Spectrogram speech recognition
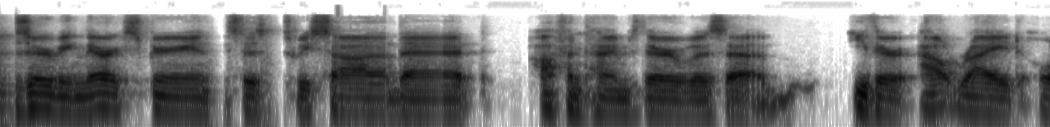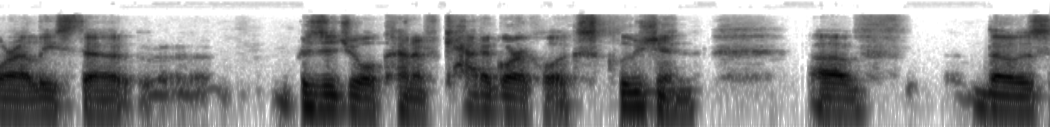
observing their experiences, we saw that oftentimes there was a either outright or at least a residual kind of categorical exclusion of those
